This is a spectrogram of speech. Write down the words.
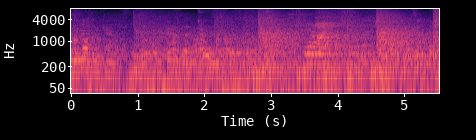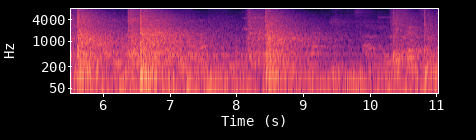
no, not in Canada. In Canada, like that. Does it make sense? Is all the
